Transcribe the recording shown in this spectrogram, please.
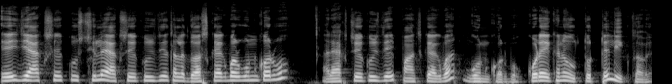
এই যে একশো একুশ ছিল, একশো একুশ দিয়ে তাহলে দশকে একবার গুণ করব আর একশো একুশ দিয়ে পাঁচকে একবার গুণ করব। করে এখানে উত্তরটি লিখতে হবে।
